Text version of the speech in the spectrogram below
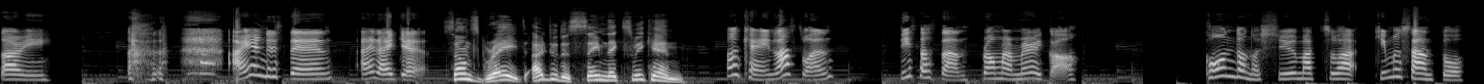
Sorry. I understand. I like it. Sounds great. I'll do the same next weekend. Okay, last one. Lisa さん from America 今度の週末はキムさんと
